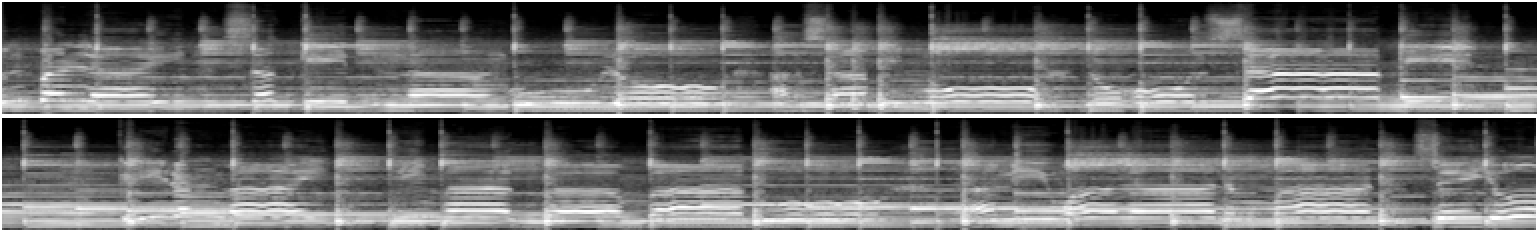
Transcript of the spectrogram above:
Yun pala'y sakit ng ulo. Ang sabi mo noon sa akin Kailan may di magbabago? Naniwala naman sa'yo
